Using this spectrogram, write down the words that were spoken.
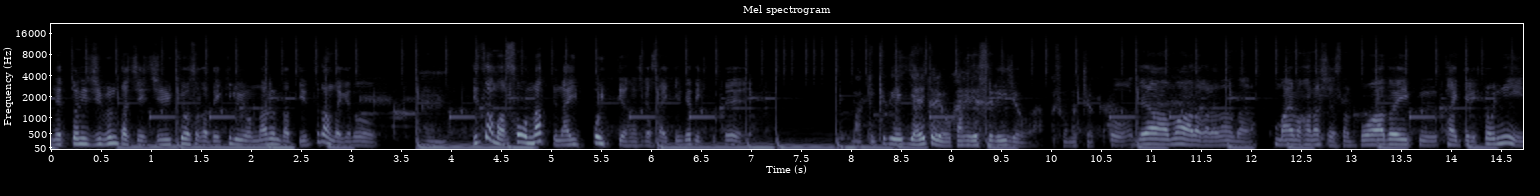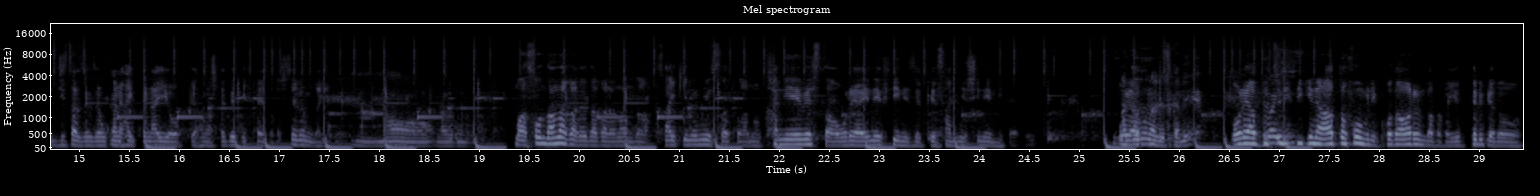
ネットに自分たちで自由競争ができるようになるんだって言ってたんだけど、うん。実はまあそうなってないっぽいっていう話が最近出てきてて、まあ、結局、やり取りをお金でする以上はそうなっちゃうから。そうで、あまあだからなんだ、前も話したそのボワードエイプ書いてる人に実は全然お金入ってないよって話が出てきたりとかしてるんだけど、うん、ああ、なるほど。まあそんな中でだからなんだ、最近のニュースだとあのカニエ・ウェストは俺は NFT に絶対参入しねえみたいな。まあ、どうなんですかね。俺は物理的なアートフォームにこだわるんだとか言ってるけど、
